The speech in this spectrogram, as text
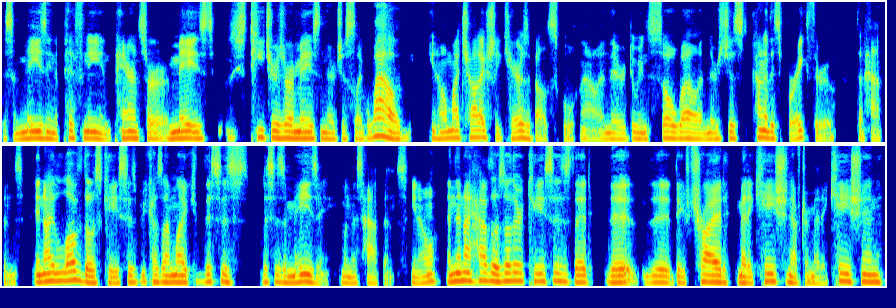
this amazing epiphany and parents are amazed, teachers are amazed and they're just like, wow, you know, my child actually cares about school now and they're doing so well. And there's just kind of this breakthrough that happens. And I love those cases because I'm like, this is this is amazing when this happens, you know? And then I have those other cases that the, the they've tried medication after medication.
